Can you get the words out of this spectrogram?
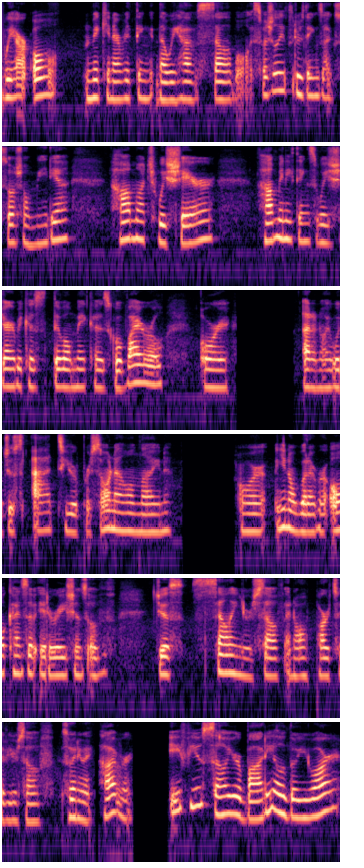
we are all making everything that we have sellable, especially through things like social media how much we share, how many things we share because they will make us go viral or I don't know, it will just add to your persona online or you know whatever, all kinds of iterations of just selling yourself and all parts of yourself. So anyway, however, if you sell your body although you are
